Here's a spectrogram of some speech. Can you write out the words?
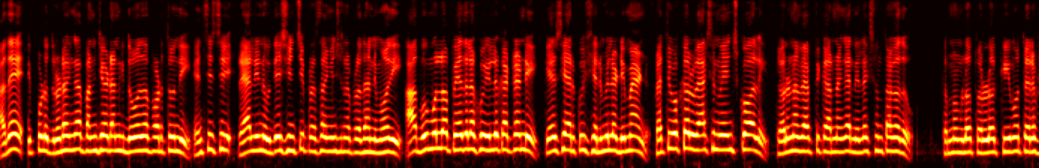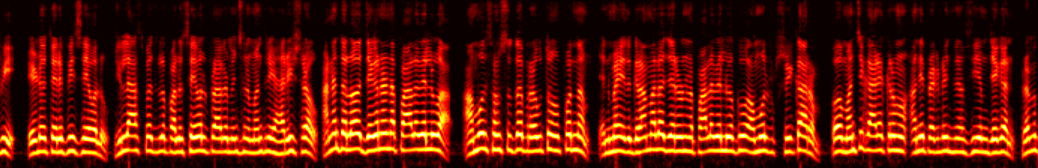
అదే ఇప్పుడు దృఢంగా పనిచేయడానికి దోహదపడుతుంది. ఎన్సీసీ ర్యాలీని ఉద్దేశించి ప్రసంగించిన ప్రధాని మోదీ ఆ భూముల్లో పేదలకు ఇల్లు కట్టండి. కేసీఆర్కు షర్మిల డిమాండ్. ప్రతి ఒక్కరూ వ్యాక్సిన్ వేయించుకోవాలి. కరోనా వ్యాప్తి కారణంగా నిర్లక్ష్యం తగదు. క్రమంలో త్వరలో కీమోథెరపీ రేడియోథెరపీ సేవలు జిల్లా ఆసుపత్రిలో పలు సేవలు ప్రారంభించిన మంత్రి హరీష్ రావు. అనంతలో జగనన్న పాల వెలువ అమూల్ సంస్థతో ప్రభుత్వం ఒప్పందం. ఎనభై ఐదు గ్రామాల్లో జరగనున్న పాల వెల్లువకు అమూల్ శ్రీకారం. ఓ మంచి కార్యక్రమం అని ప్రకటించిన సీఎం జగన్. ప్రముఖ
